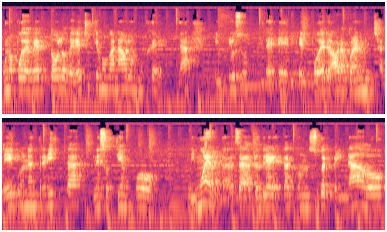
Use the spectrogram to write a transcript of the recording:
Uno puede ver todos los derechos que hemos ganado las mujeres, ¿ya? Incluso eh, el, poder ahora ponerme un chaleco en una entrevista, en esos tiempos ni muerta, o sea, tendría que estar con un súper peinado,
